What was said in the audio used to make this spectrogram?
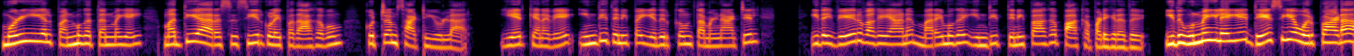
மொழியியல் பன்முகத்தன்மையை மத்திய அரசு சீர்குலைப்பதாகவும் குற்றம் சாட்டியுள்ளார். ஏற்கனவே இந்தி திணிப்பை எதிர்க்கும் தமிழ்நாட்டில் இதை வேறு வகையான மறைமுக இந்தி திணிப்பாக பார்க்கப்படுகிறது. இது உண்மையிலேயே தேசிய ஒருபாடா?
